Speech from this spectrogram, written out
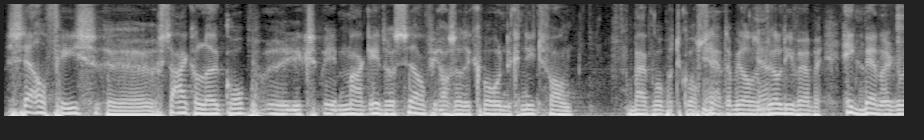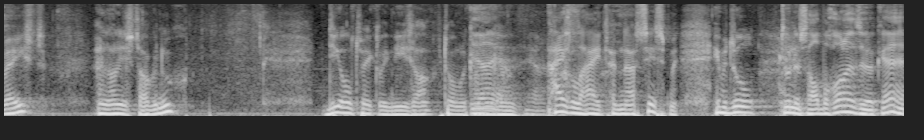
selfies, sta ik er leuk op. Ik maak eerder een selfie als dat ik gewoon geniet van bijvoorbeeld het concert. Ja, Dan wil ik wil liever hebben. Ik ben er geweest en dan is het al genoeg. Die ontwikkeling die is al toonlijk Ja. Ijdelheid en narcisme. Ik bedoel, Toen is het al begonnen natuurlijk. Hè?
